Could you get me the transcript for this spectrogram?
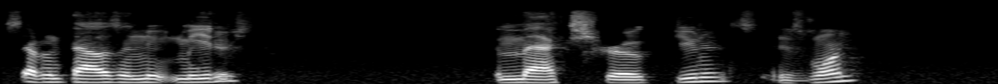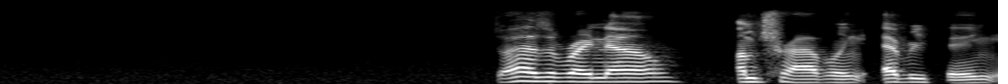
7,000 newton meters. The max stroke units is one. So as of right now, I'm traveling everything.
